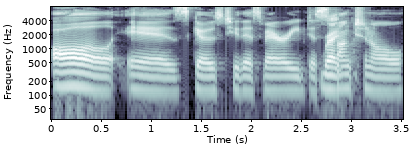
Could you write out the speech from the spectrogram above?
all is goes to this very dysfunctional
